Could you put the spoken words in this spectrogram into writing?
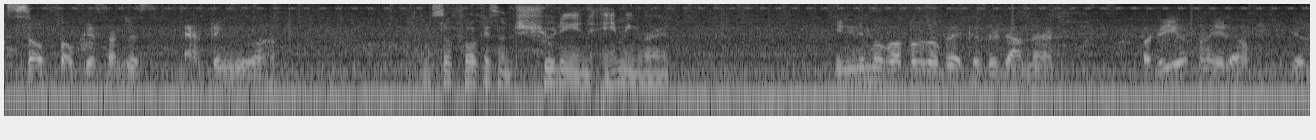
Like so focused on just amping you up. I'm so focused on shooting and aiming right. You need to move up a little bit because they're down there. Or do you? Oh, no, you don't. You're good.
